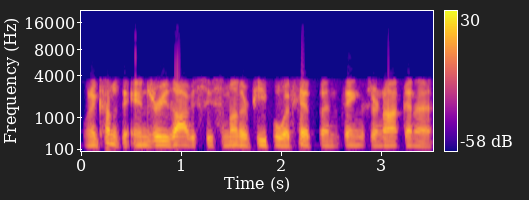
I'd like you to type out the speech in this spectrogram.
When it comes to injuries, obviously, some other people with hip and things are not gonna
